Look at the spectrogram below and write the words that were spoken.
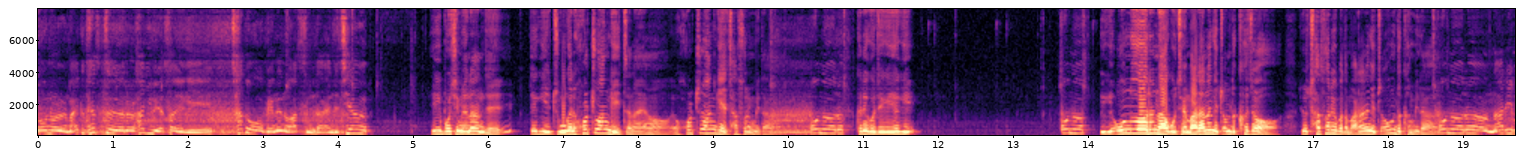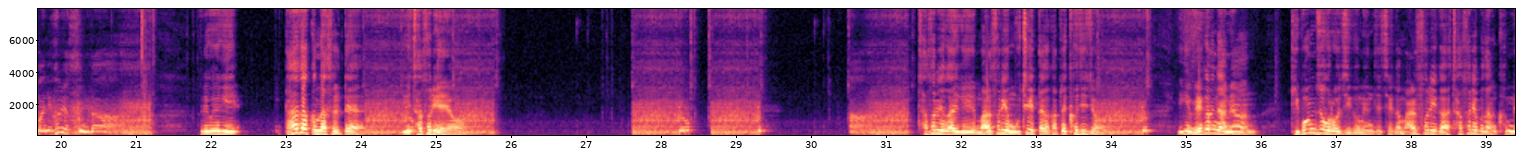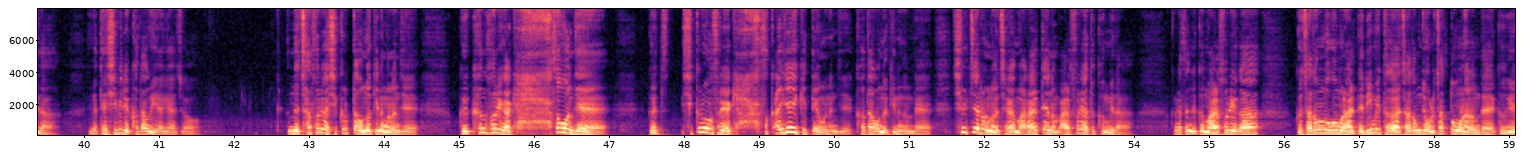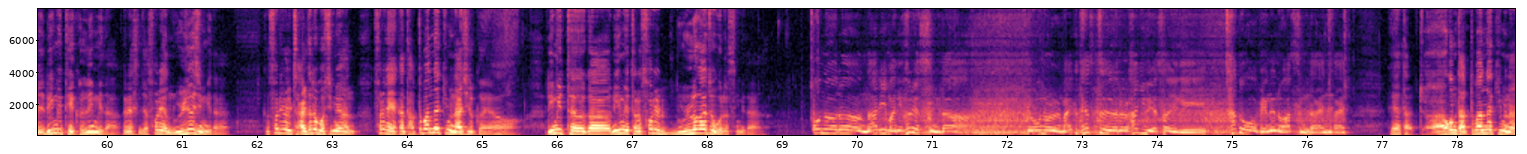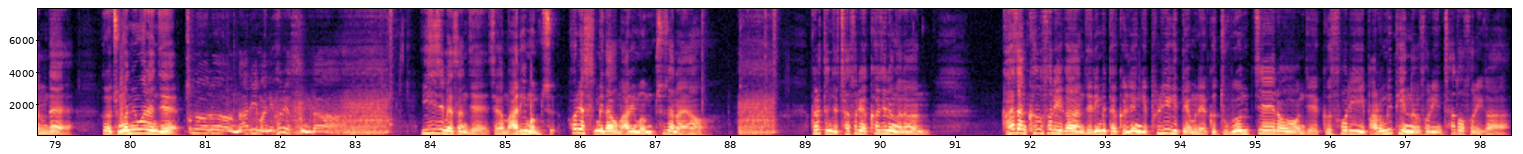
오늘 마이크 테스트를 하기 위해서 여기 차도 변에 나왔습니다. 이제 지향 여기 보시면은 이제 여기 중간에 홀쭉한 게 있잖아요. 홀쭉한 게차 소리입니다. 오늘은 그리고 지금 여기 오늘 이게 오늘은 하고 제 말하는 게 좀 더 크죠. 요 차 소리보다 말하는 게 조금 더 큽니다. 오늘은 날이 많이 흐렸습니다. 그리고 여기 다가 끝났을 때 이게 차 소리예요. 차 소리가 이게 말소리에 묻혀 있다가 갑자기 커지죠. 이게 왜 그러냐면 기본적으로 지금 현재 제가 말소리가 차 소리보다는 큽니다. 그러니까 데시벨이 크다고 이야기하죠. 근데 차 소리가 시끄럽다고 느끼는 거는 이제 그 큰 소리가 계속 이제 그 시끄러운 소리가 계속 깔려 있기 때문에 이제 크다고 느끼는 건데 실제로는 제가 말할 때는 말소리가 더 큽니다. 그래서 이제 그 말소리가 그 자동 녹음을 할 때 리미터가 자동적으로 작동을 하는데 그게 리미터에 걸립니다. 그래서 이제 소리가 눌려집니다. 그 소리를 잘 들어보시면 소리가 약간 답답한 느낌이 나실 거예요. 리미터가 리미터로 소리를 눌러가지고 그렇습니다. 오늘은 날이 많이 흐렸습니다. 네, 오늘 마이크 테스트를 하기 위해서 여기 차도 변해 놓았습니다. 이제 예, 다- 조금 답답한 느낌이 나는데 그리고 중간중간에 이제 오늘은 날이 많이 흐렸습니다. 이 지점에서 이제 제가 말이 멈추 흐렸습니다 하고 말이 멈추잖아요. 그럴 때 이제 차 소리가 커지는 거는 가장 큰 소리가 이제 리미터 걸린 게 풀리기 때문에 그 두 번째로 이제 그 소리 바로 밑에 있는 소리인 차도 소리가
